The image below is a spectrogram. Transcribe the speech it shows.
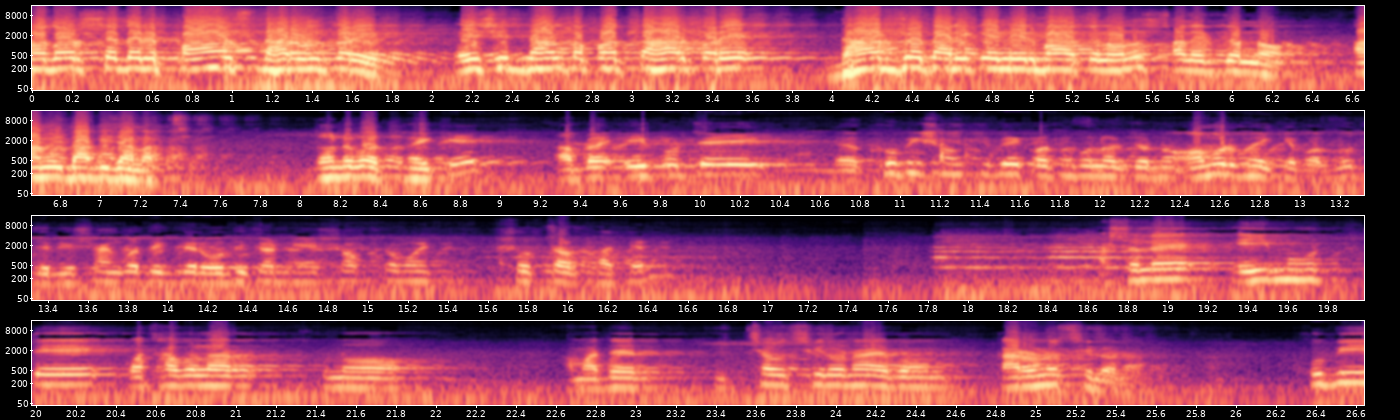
সদস্যদের পালস ধারণ করে এই সিদ্ধান্ত প্রত্যাহার করে ধার্য তারিখে নির্বাচন অনুষ্ঠানের জন্য আমি দাবি জানাচ্ছি। ধন্যবাদ ভাইকে। আমরা এই পর্যায়ে খুবই সংক্ষেপে কথা বলার জন্য অমর ভাইকে বলব, যিনি সাংবাদিকদের অধিকার নিয়ে সবসময় সোচ্চার থাকেন। আসলে এই মুহূর্তে কথা বলার কোনো আমাদের ইচ্ছাও ছিল না এবং কারণও ছিল না। খুবই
